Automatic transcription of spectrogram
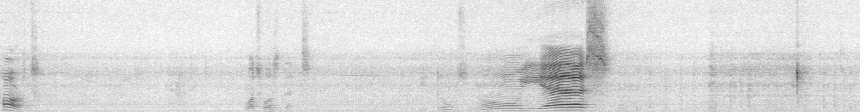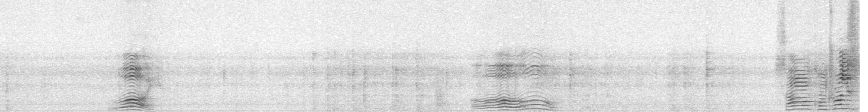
hard. What was that? Don't know. Yes. Why? Oh. Someone control this.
